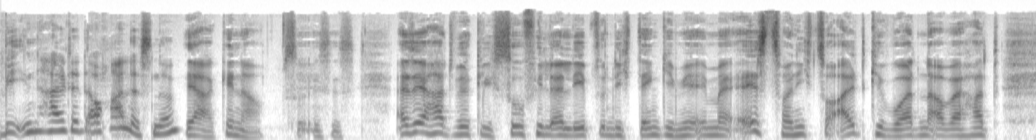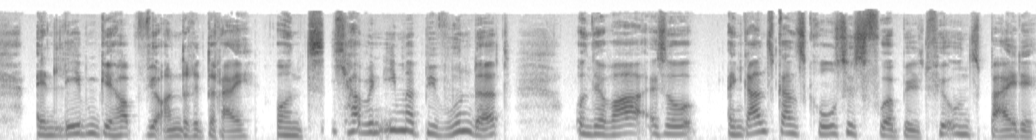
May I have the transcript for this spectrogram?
beinhaltet auch alles, ne? Ja, genau, so ist es. Also er hat wirklich so viel erlebt und ich denke mir immer, er ist zwar nicht so alt geworden, aber er hat ein Leben gehabt wie andere drei. Und ich habe ihn immer bewundert und er war also ein ganz, ganz großes Vorbild für uns beide.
